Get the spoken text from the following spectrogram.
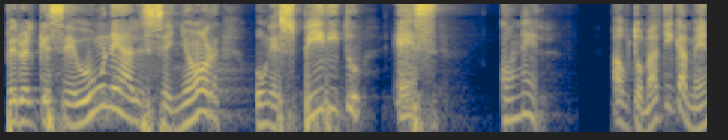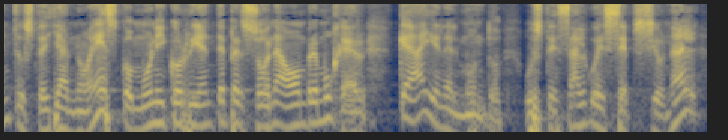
Pero el que se une al Señor, un espíritu, es con Él. Automáticamente usted ya no es común y corriente persona, hombre, mujer que hay en el mundo. Usted es algo excepcional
